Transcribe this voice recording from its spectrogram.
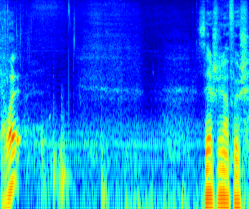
Jawohl. Sehr schöner Fisch.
